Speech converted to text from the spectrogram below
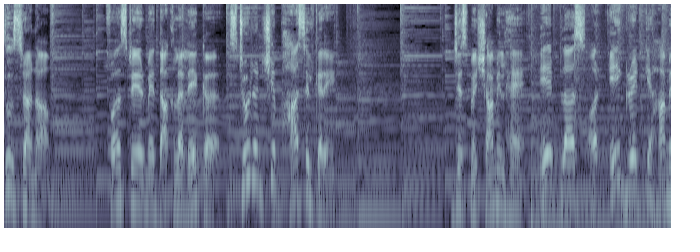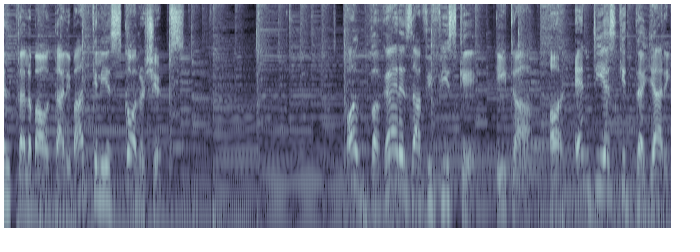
दूसरा नाम। फ़र्स्ट ईयर में दाखिला लेकर स्टूडेंटशिप हासिल करें। जिसमें शामिल हैं ए प्लस और ए ग्रेड के हामिल तलबा और तालिबात के लिए स्कॉलरशिप्स और बगैर इजाफी फ़ीस के ईटा और एनटीएस की तैयारी।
